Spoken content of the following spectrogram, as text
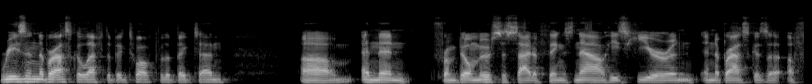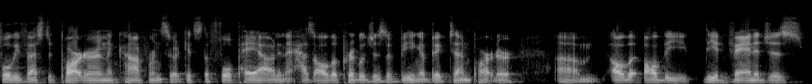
reason Nebraska left the Big 12 for the Big 10. Um, and then from Bill Moos's side of things now, he's here and, and Nebraska's a, a fully vested partner in the conference, so it gets the full payout and it has all the privileges of being a Big Ten partner. Um, all the all the the advantages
